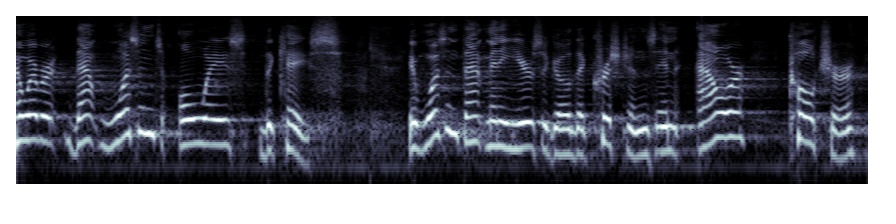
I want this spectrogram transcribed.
However, that wasn't always the case. It wasn't that many years ago that Christians in our culture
